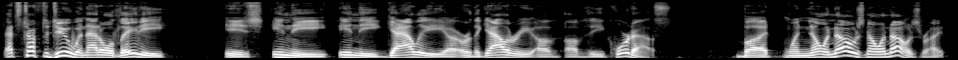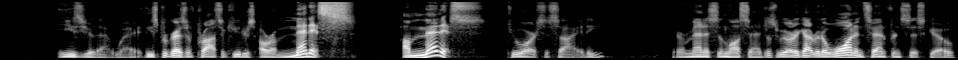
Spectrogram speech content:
That's tough to do when that old lady is in the in the galley uh, or the gallery of, of the courthouse. But when no one knows, no one knows, right? easier that way. These progressive prosecutors are a menace, a menace to our society. They're a menace in Los Angeles. We already got rid of one in San Francisco.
